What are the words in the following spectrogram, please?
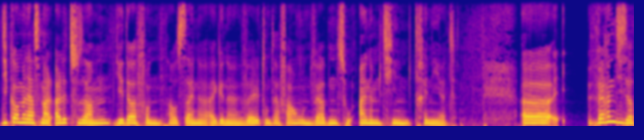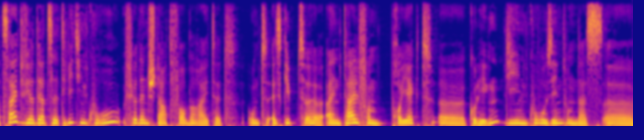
Die kommen erstmal alle zusammen, jeder von aus seiner eigenen Welt und Erfahrung und werden zu einem Team trainiert. Äh, Während dieser Zeit wird der Satellit in Kourou für den Start vorbereitet. Und es gibt äh, einen Teil vom Projekt äh, Kollegen, die in Kourou sind und das, äh,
